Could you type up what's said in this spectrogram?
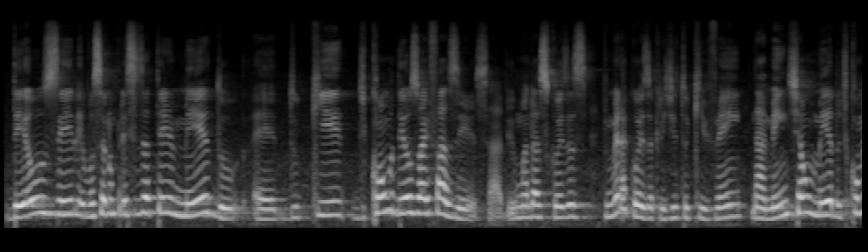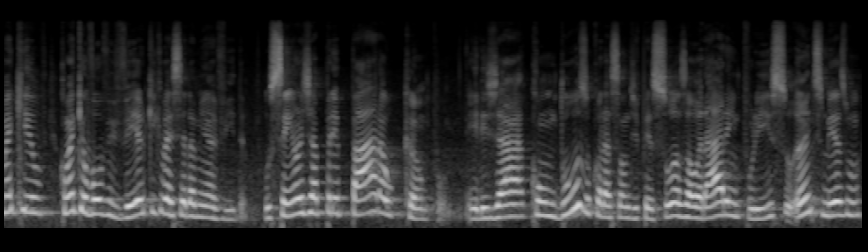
Deus, ele, você não precisa ter medo é, do que, de como Deus vai fazer, sabe? Uma das coisas, primeira coisa, acredito que vem na mente é o medo de como é que eu, como é que eu vou viver, o que, que vai ser da minha vida. O Senhor já prepara o campo, Ele já conduz o coração de pessoas a orarem por isso, antes mesmo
